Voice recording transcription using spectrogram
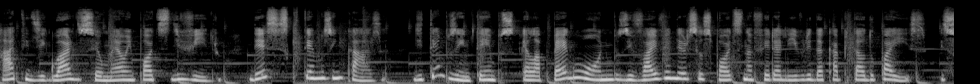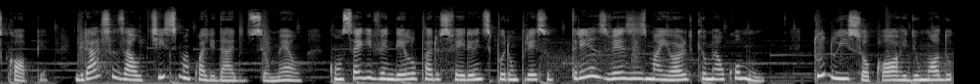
Hattie guarda o seu mel em potes de vidro, desses que temos em casa. De tempos em tempos, ela pega o ônibus e vai vender seus potes na feira livre da capital do país, Skopje. Graças à altíssima qualidade do seu mel, consegue vendê-lo para os feirantes por um preço três vezes maior do que o mel comum. Tudo isso ocorre de um modo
